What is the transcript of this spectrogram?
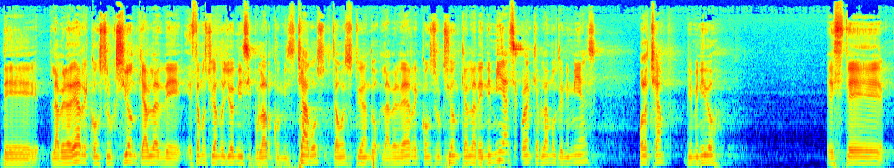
de la verdadera reconstrucción que habla de, estamos estudiando yo en mi discipulado con mis chavos, estamos estudiando la verdadera reconstrucción que habla de Nehemías, ¿se acuerdan que hablamos de Nehemías? Hola champ, bienvenido. Este,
